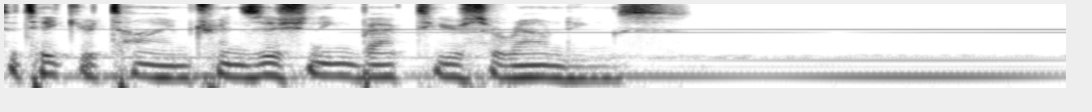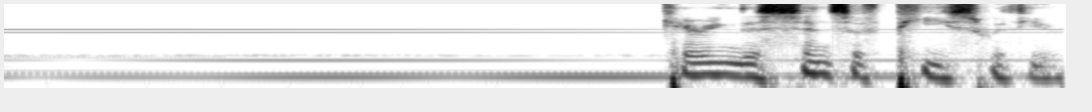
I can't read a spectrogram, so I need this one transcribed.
to take your time transitioning back to your surroundings. Carrying this sense of peace with you.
